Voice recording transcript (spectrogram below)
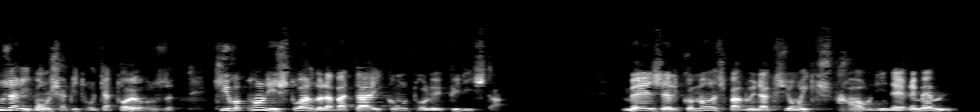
Nous arrivons au chapitre 14, qui reprend l'histoire de la bataille contre les Philistins. Mais elle commence par une action extraordinaire et même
